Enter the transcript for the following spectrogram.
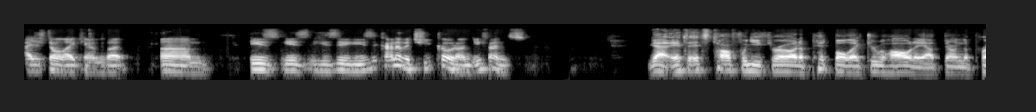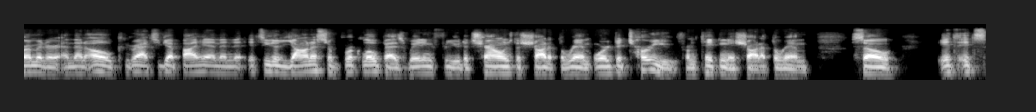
I just don't like him. But um, he's he's he's he's kind of a cheat code on defense. Yeah, it's it's tough when you throw out a pit bull like Jrue Holiday out there on the perimeter, and then oh, congrats, you get by him, and it's either Giannis or Brook Lopez waiting for you to challenge the shot at the rim or deter you from taking a shot at the rim. So it's it's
